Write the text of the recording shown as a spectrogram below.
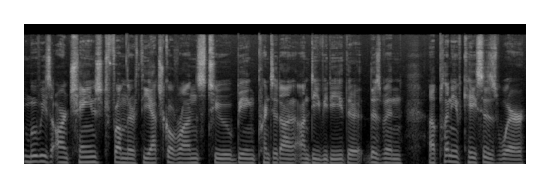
movies aren't changed from their theatrical runs to being printed on, on DVD. There, there's been uh, plenty of cases where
